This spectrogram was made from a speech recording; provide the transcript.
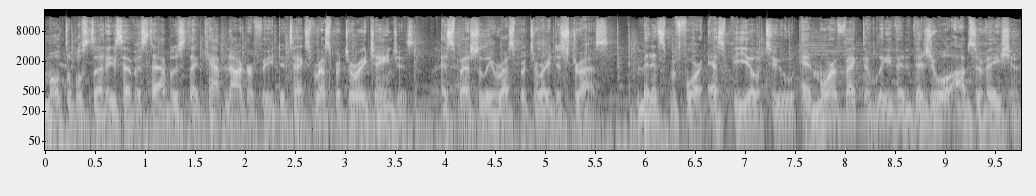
Multiple studies have established that capnography detects respiratory changes, especially respiratory distress, minutes before SpO2 and more effectively than visual observation.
